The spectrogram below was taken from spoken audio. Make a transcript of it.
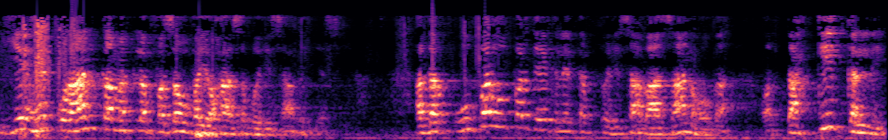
یہ ہے قرآن کا مطلب فسو بھائی سب و حساب اگر اوپر اوپر دیکھ لے تب تو حساب آسان ہوگا اور تحقیق کر لی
